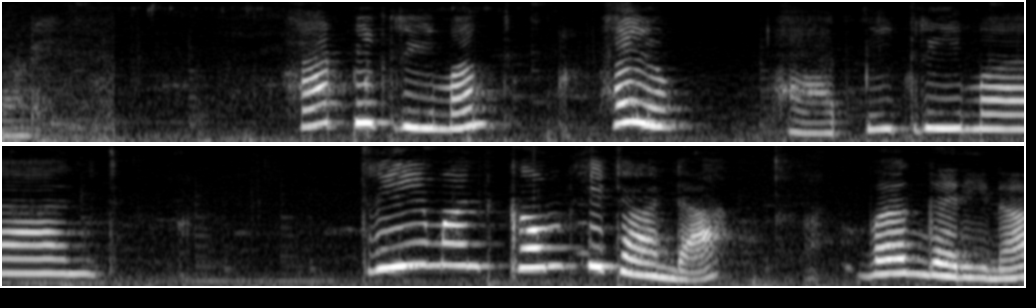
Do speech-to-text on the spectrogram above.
ನೋಡಿ happy three month hello happy three month three month complete ಆಂಡ. ವಂಗರೀನಾ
